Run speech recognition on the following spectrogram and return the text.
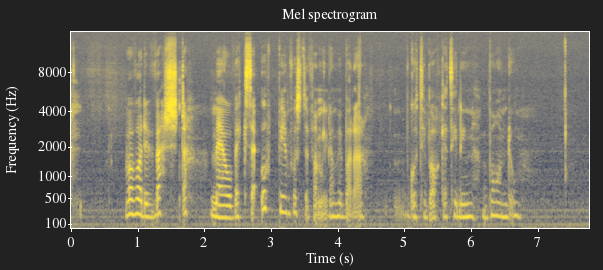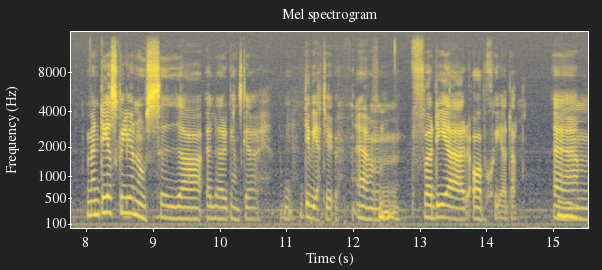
vad var det värsta med att växa upp i en fosterfamilj om vi bara går tillbaka till din barndom? Men det skulle jag nog säga, eller ganska, det vet jag ju. Ehm, För det är avskeden. Ehm,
